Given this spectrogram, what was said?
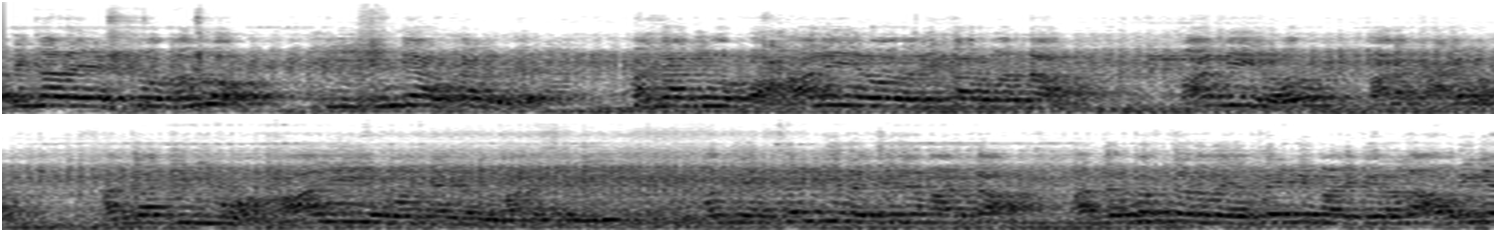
ಅಧಿಕಾರ ಎಷ್ಟು ಅನ್ನೋದು ಇಲ್ಲಿ ಹಿಂಗೆ ಅರ್ಥ ಆಗುತ್ತೆ. ಹಾಗಾಗಿ ಒಬ್ಬ ಹಾಲಿ ಇರೋರ ಅಧಿಕಾರವನ್ನು ಮಾಜಿ ಇರೋರು ಮಾಡೋಕ್ಕಾಗಲ್ಲ. ಹಾಗಾಗಿ ನೀವು ಹಾಲಿ ಇರುವ ಕೈನಲ್ಲಿ ಮಾಡಿಸ್ತೀರಿ ಒಂದು ಎಸ್ ಐ ಟಿ ರಚನೆ ಮಾಡ್ತಾ ಆ ಧರ್ಮಸ್ಥಳದ ಎಸ್ ಐ ಟಿ ಮಾಡಿದ್ದೀರಲ್ಲ ಅವರಿಗೆ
